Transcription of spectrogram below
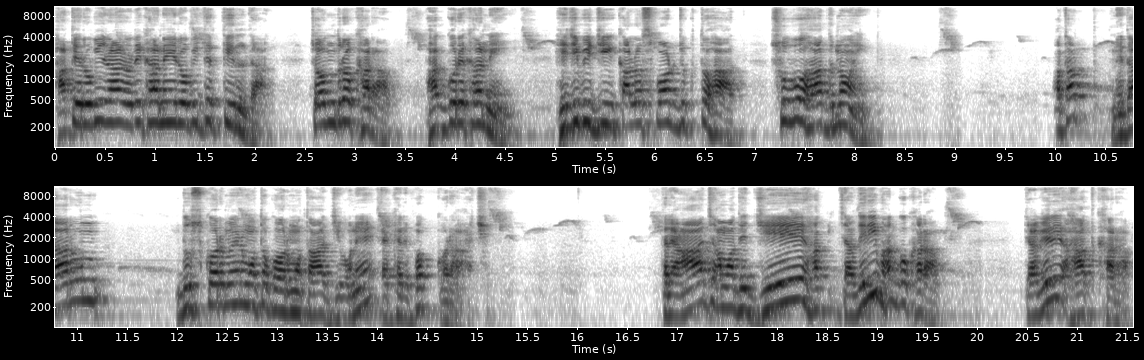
হাতে রবি রেখা নেই, রবিতে তিল দাগ। চন্দ্র খারাপ, ভাগ্যরেখা নেই। হিজিবিজি, কালো স্পটযুক্ত হাত, শুভ হাত নয়। অর্থাৎ নিদারুণ দুষ্কর্মের মতো কর্ম তার জীবনে একের পর করা আছে। তাহলে আজ আমাদের যে হাত, যাদেরই ভাগ্য খারাপ, যাদেরই হাত খারাপ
